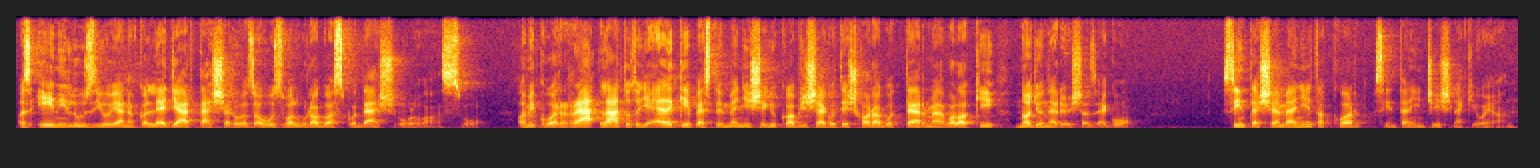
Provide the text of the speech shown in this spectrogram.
az én illúziójának a legyártásáról, az ahhoz való ragaszkodásról van szó. Amikor rá, látod, hogy elképesztő mennyiségű kapzsiságot és haragot termel valaki, nagyon erős az ego. Szinte semennyit, akkor szinte nincs is neki olyan.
